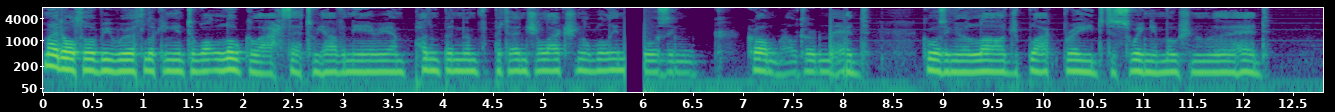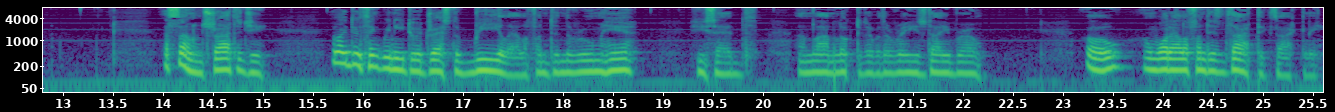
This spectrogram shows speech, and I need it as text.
Might also be worth looking into what local assets we have in the area and pumping them for potential actionable in causing Cromwell to turn head, causing her large black braids to swing in motion with her head. A sound strategy, I do think we need to address the real elephant in the room here, she said, and Lan looked at her with a raised eyebrow. Oh, and what elephant is that exactly?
